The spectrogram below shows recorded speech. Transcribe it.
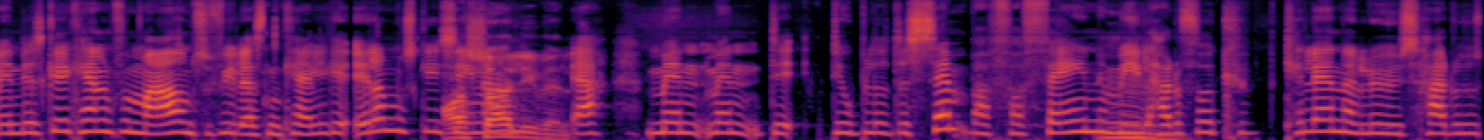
Men det skal ikke handle for meget om Sofie Lassen Kalke, eller måske Og senere. så alligevel. Ja, men, men det, det er jo blevet december for fan, Emil. Mm. Mm. Har du fået købt kalenderløs? Har du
